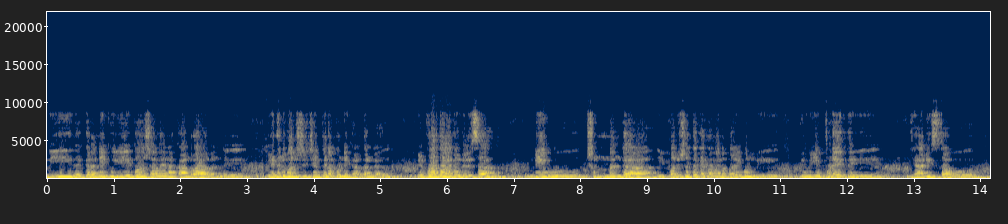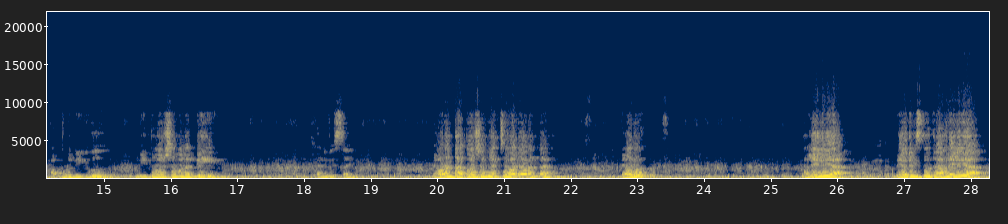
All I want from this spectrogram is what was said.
నీ దగ్గర నీకు ఏ దోషాలైనా కానరావాలంటే ఎదుటి మనిషి చెప్పినప్పుడు నీకు అర్థం కాదు. ఎప్పుడు అర్థమవుతుందో తెలుసా? నీవు క్షుణ్ణంగా ఈ పరిశుద్ధ గ్రంథమైన బైబుల్ని నువ్వు ఎప్పుడైతే ధ్యానిస్తావో అప్పుడు నీకు నీ దోషములన్నీ కనిపిస్తాయి. ఎవరంట? ఆ దోషం ఎంచేవాడు ఎవరంట? ఎవరు? హలేలియా దేవుని స్తోత్రం హలేలియా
